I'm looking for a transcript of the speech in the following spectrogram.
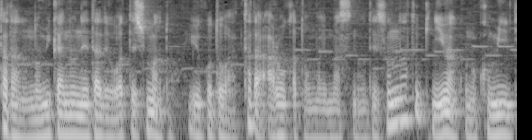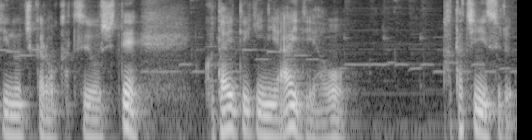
ただの飲み会のネタで終わってしまうということはただあろうかと思いますのでそんな時にはこのコミュニティの力を活用して具体的にアイデアを形にする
